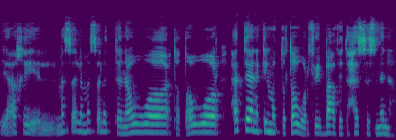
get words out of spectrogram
يا أخي المسألة مسألة تنوع تطور حتى يعني كلمة تطور في البعض يتحسس منها.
